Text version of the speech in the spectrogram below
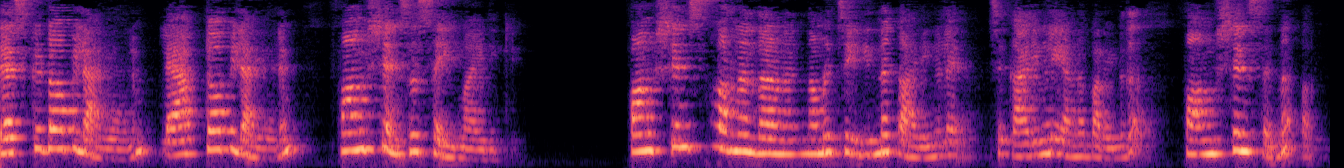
ഡെസ്ക്ടോപ്പിലായാലും ലാപ്ടോപ്പിലായാലും ഫങ്ഷൻസ് സെയിം ആയിരിക്കും. ഫങ്ഷൻസ് എന്ന് പറഞ്ഞാൽ എന്താണ്? നമ്മൾ ചെയ്യുന്ന കാര്യങ്ങളെ കാര്യങ്ങളെയാണ് പറയുന്നത് ഫങ്ഷൻസ് എന്ന് പറയുന്നത്.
